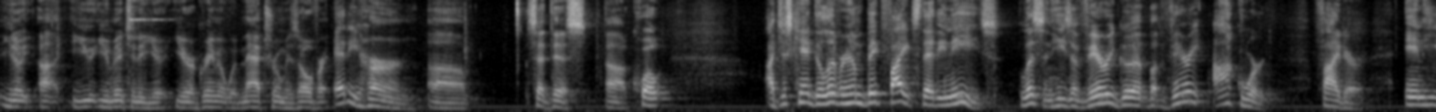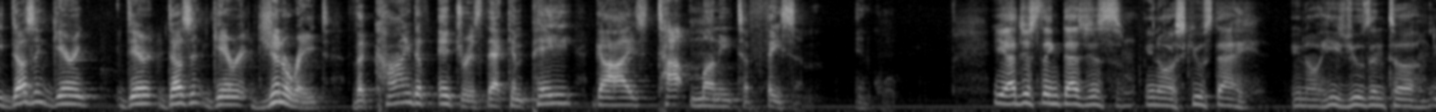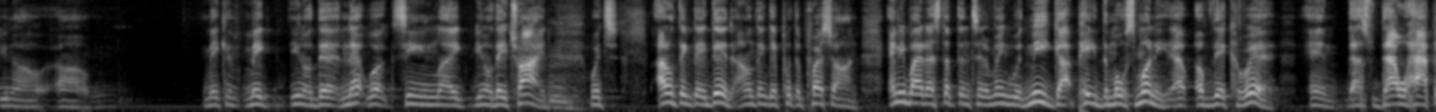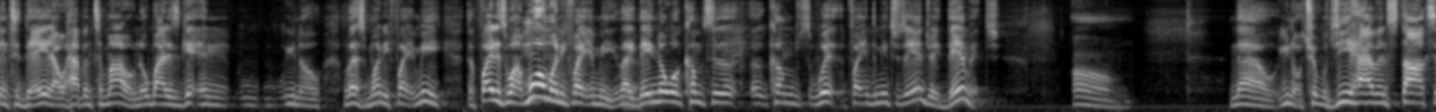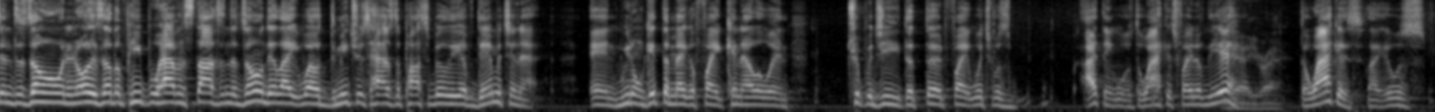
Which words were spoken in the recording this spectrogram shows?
You know, uh, you, you mentioned that your, your agreement with Matchroom is over. Eddie Hearn uh, said this uh, quote, I just can't deliver him big fights that he needs. Listen, he's a very good but very awkward fighter, and he doesn't guarantee, doesn't generate the kind of interest that can pay guys top money to face him. End quote. Yeah, I just think that's just you know excuse that you know he's using to you know um, make him make you know their network seem like you know they tried, which I don't think they did. I don't think they put the pressure on. Anybody that stepped into the ring with me got paid the most money of their career. And that's that will happen today. That will happen tomorrow. Nobody's getting, you know, less money fighting me. The fighters want more money fighting me. Like they know what comes to uh, comes with fighting Demetrius Andrade, damage. Um, now, you know, Triple G having stocks in the zone and all these other people having stocks in the zone, they're like, well, Demetrius has the possibility of damaging that. And we don't get the mega fight, Canelo and Triple G, the third fight, which was, I think, was the wackest fight of the year. Yeah, you're right. The wackest. Like, it was,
